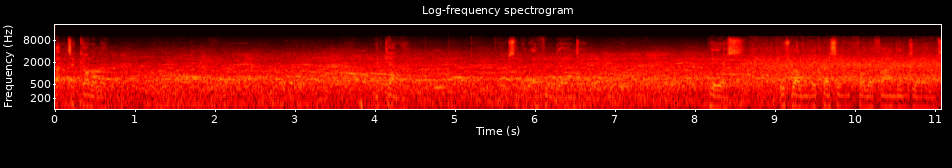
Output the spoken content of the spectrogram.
Back to Connolly. McKenna. Puts it away from danger. Pearce does well under pressure and follow finding James.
